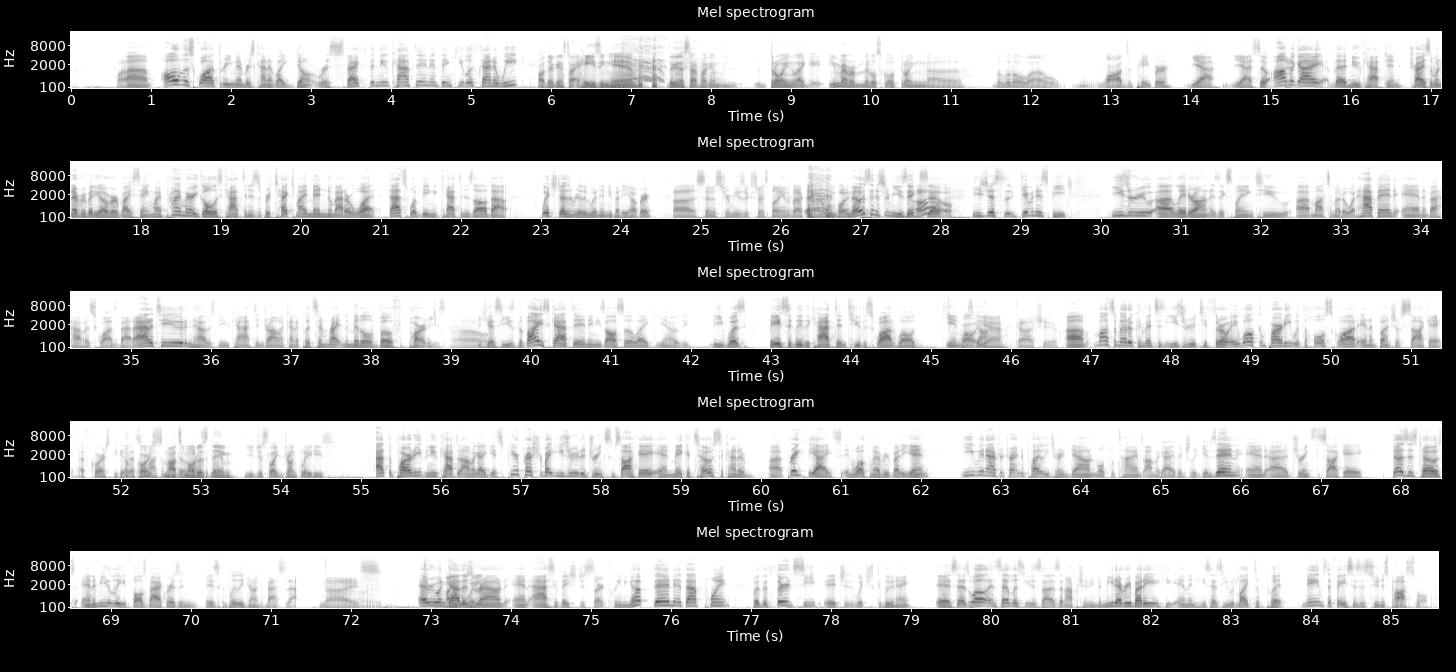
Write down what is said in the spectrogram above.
Wow. Um, all of the squad three members kind of like don't respect the new captain and think he looks kind of weak. Oh, they're gonna start hazing him. they're gonna start fucking throwing like you remember middle school throwing uh the little uh wads of paper. Yeah, yeah. So Amagai, the new captain, tries to win everybody over by saying, "My primary goal as captain is to protect my men no matter what. That's what being a captain is all about." Which doesn't really win anybody over. uh, sinister music starts playing in the background at one point. no sinister music. So Oh. he's just giving his speech. Izuru uh, later on is explaining to uh, Matsumoto what happened and about how his squad's bad attitude and how this new captain drama kind of puts him right in the middle of both parties Oh. because he's the vice captain and he's also like you know the, he was basically the captain to the squad while Gin was gone. yeah. Got you. Um, Matsumoto convinces Izuru to throw a welcome party with the whole squad and a bunch of sake, of course, because Of that's course, Matsumoto Matsumoto's thing. You just like drunk ladies. At the party, the new Captain Amagai gets peer pressure by Izuru to drink some sake and make a toast to kind of uh, break the ice and welcome everybody in. Even after trying to politely turn it down multiple times, Amagai eventually gives in and uh, drinks the sake, does his toast, and immediately falls backwards and is completely drunk and passes out. Nice. Everyone gathers around and asks if they should just start cleaning up then at that point. But the third seat, which is, which is Kibune, uh, says, well, instead, let's use this as an opportunity to meet everybody. He, and then he says he would like to put names to faces as soon as possible.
